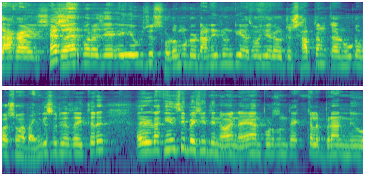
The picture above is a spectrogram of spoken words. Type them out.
জাগায় শেষ। তো এরপরে যে এই ওই যে ছোটো মোটো ডানি ডুন্ডি আছে ওই এর একটু সাবধান কারণ উঠোবার সময় ভাঙ্গি সরিয়ে যাইতে। আর এটা কিনছি বেশি দিন হয় না এখন পর্যন্ত এককালে ব্র্যান্ড নিউ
